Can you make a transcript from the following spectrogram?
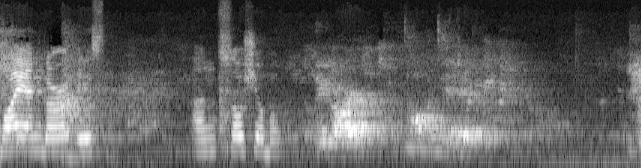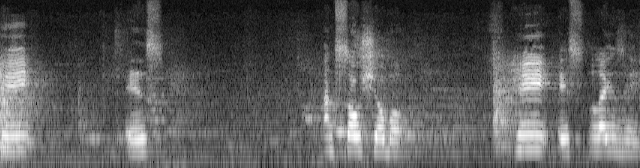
Boy and girl is unsociable. they are talkative. He is unsociable. He is lazy.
